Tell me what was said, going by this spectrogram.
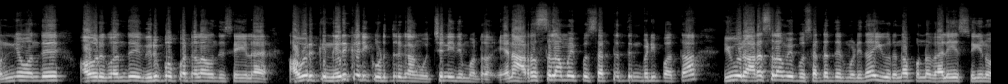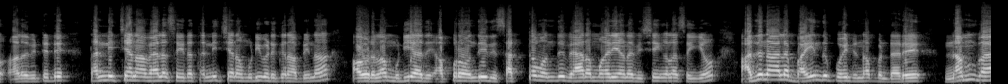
ஒன்னும் வந்து அவருக்கு வந்து விருப்பப்பட்டெல்லாம் வந்து செய்யல. அவருக்கு நெருக்கடி கொடுத்துருக்காங்க உச்ச நீதிமன்றம் ஏன்னா அரசியலமைப்பு சட்டத்தின்படி பார்த்தா இவர் அரசியலமைப்பு சட்டத்தின்படி தான் இவர் என்ன பண்ண வேலையை செய்யணும். அதை விட்டுட்டு தன்னிச்சையா நான் வேலை செய்யற தன்னிச்சையா நான் முடிவெடுக்கிறேன் அப்படின்னா அவரெல்லாம் முடியாது. அப்புறம் வந்து இது சட்டம் வந்து வேற மாதிரியான விஷயங்களா செய்யும். அதனால பயந்து போயிட்டு என்ன பண்றாரு? நம்ம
